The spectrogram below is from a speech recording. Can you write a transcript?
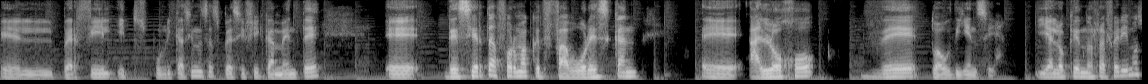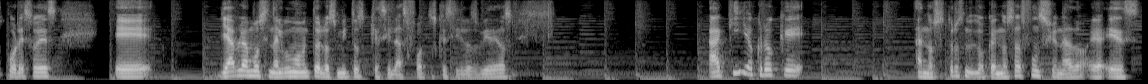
el perfil y tus publicaciones específicamente eh, de cierta forma que favorezcan eh, al ojo de tu audiencia. Y a lo que nos referimos por eso es, eh, ya hablamos en algún momento de los mitos, que si las fotos, que si los videos. Aquí yo creo que a nosotros lo que nos ha funcionado es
